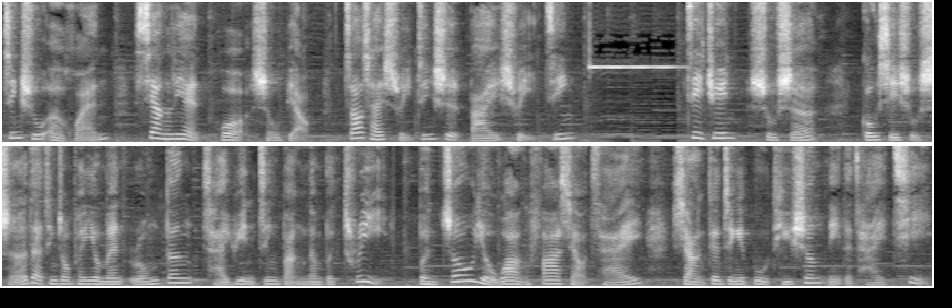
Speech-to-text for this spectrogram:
金属耳环、项链或手表。招财水晶是白水晶。季军属蛇。恭喜属蛇的听众朋友们荣登财运金榜 Number Three，本周有望发小财。想更进一步提升你的财气，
